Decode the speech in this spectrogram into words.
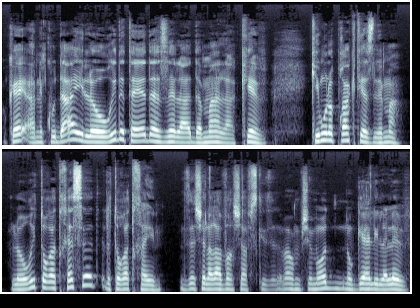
אוקיי? הנקודה היא להוריד את הידע הזה לאדמה, לעכב. כי אם הוא לא פרקטי, אז למה? להוריד תורת חסד לתורת חיים. זה של הרב ורשבסקי, זה דבר שמאוד נוגע לי ללב.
